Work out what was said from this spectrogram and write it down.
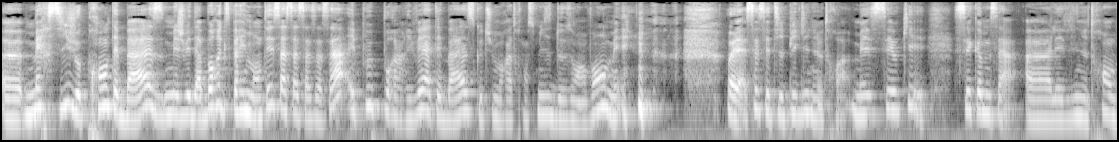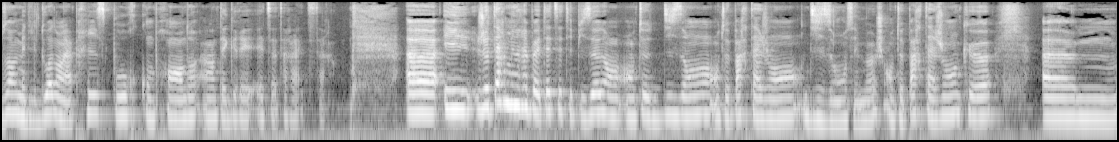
euh, merci, je prends tes bases, mais je vais d'abord expérimenter ça, ça, ça, ça, ça, et peu pour arriver à tes bases que tu m'auras transmises deux ans avant. Mais voilà, ça c'est typique ligne 3. Mais c'est ok, c'est comme ça. Euh, les lignes 3 ont besoin de mettre les doigts dans la prise pour comprendre, intégrer, etc. etc. Euh, et je terminerai peut-être cet épisode en, te disant, en te partageant, disant, c'est moche, en te partageant que euh,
